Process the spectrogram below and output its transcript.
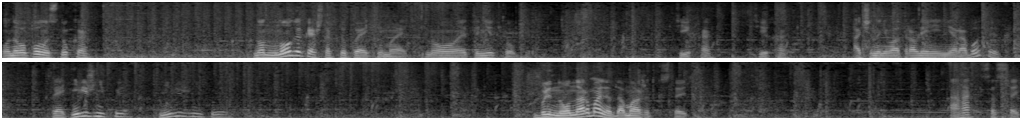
Он его полностью, ну-ка. Но он много, конечно, хп отнимает, но это не то. Тихо, тихо. А что, на него отравление не работает? Блять, не вижу нихуя. Не вижу нихуя. Блин, ну он нормально дамажит, кстати. Ага, сосать.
